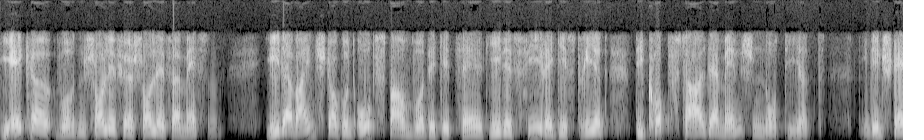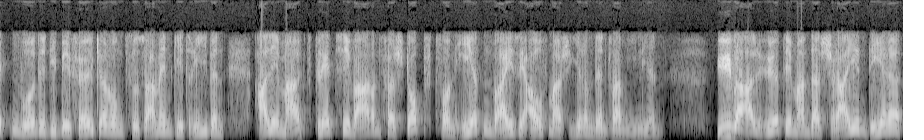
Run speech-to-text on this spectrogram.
Die Äcker wurden Scholle für Scholle vermessen. Jeder Weinstock und Obstbaum wurde gezählt, jedes Vieh registriert, die Kopfzahl der Menschen notiert. In den Städten wurde die Bevölkerung zusammengetrieben, alle Marktplätze waren verstopft von herdenweise aufmarschierenden Familien. Überall hörte man das Schreien derer,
